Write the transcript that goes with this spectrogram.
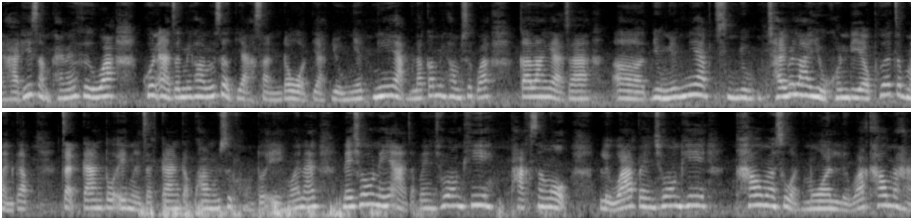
นะคะ ที่สำคัญก็คือว่าคุณอาจจะมีความรู้สึกอยากสันโดษอยากอยู่เงียบๆแล้วก็มีความรู้สึกว่ากำลังอยากจะอออยู่เงียบๆอยู่ใช้เวลาอยู่คนเดียว เพื่อจะเหมือนกับจัดการตัวเองหรือจัดการกับความรู้สึกของตัวเองเพราะนั้นในช่วงนี้อาจจะเป็นช่วงที่พักสงบ หรือว่าเป็นช่วงที่เข้ามาสวดมนต์หรือว่าเข้ามาหา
